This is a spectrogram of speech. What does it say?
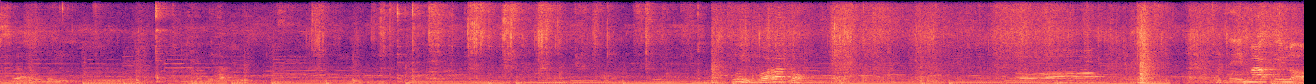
saya saya beli yang hati-hati wih borat toh oh 5 kilo.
